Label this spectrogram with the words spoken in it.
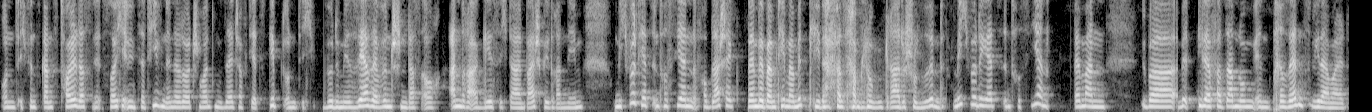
und ich finde es ganz toll, dass es solche Initiativen in der Deutschen Röntgengesellschaft jetzt gibt und ich würde mir sehr, sehr wünschen, dass auch andere AGs sich da ein Beispiel dran nehmen. Und mich würde jetzt interessieren, Frau Blaschek, wenn wir beim Thema Mitgliederversammlungen gerade schon sind, mich würde jetzt jetzt interessieren, wenn man über Mitgliederversammlungen in Präsenz wieder mal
